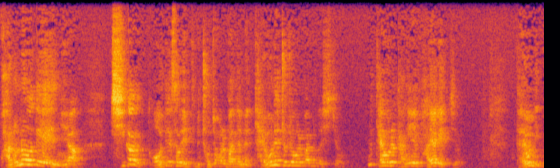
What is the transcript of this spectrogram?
관운은 어디에 있느냐? 지가 어디에서 조정을 받냐면 대운의 조정을 받는 것이죠. 대운을 당연히 봐야겠죠. 대운이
